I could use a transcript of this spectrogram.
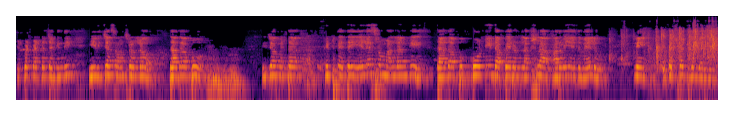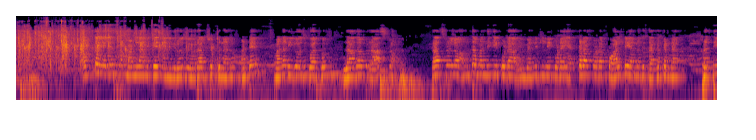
పెట్టుబడి పెట్టడం జరిగింది. ఈ విద్యా సంవత్సరంలో దాదాపు విద్యామిత్ర కిట్కి అయితే ఏలేశ్వరం మండలానికి దాదాపు కోటి డెబ్బై రెండు లక్షల అరవై ఐదు వేలుని ఖర్చు పెట్టడం జరిగింది. ఒక్క ఏలేశ్వరం మండలానికే నేను ఈరోజు వివరాలు చెప్తున్నాను. అంటే మన నియోజకవర్గం దాదాపు రాష్ట్రం. రాష్ట్రంలో అంతమందికి కూడా ఇవన్నిటిని కూడా ఎక్కడా కూడా క్వాలిటీ అన్నది తగ్గకుండా ప్రతి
